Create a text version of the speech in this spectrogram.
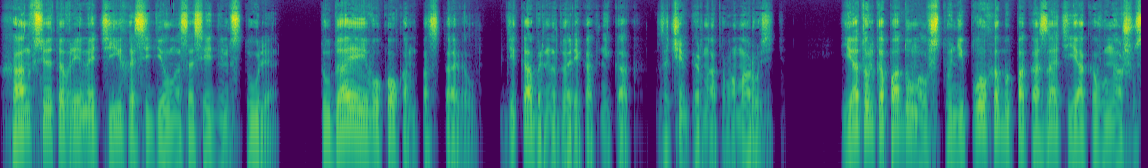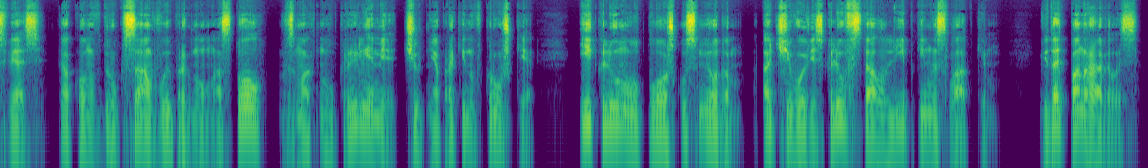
Хан все это время тихо сидел на соседнем стуле. Туда я его кокон поставил. Декабрь на дворе как-никак. Зачем пернатого морозить? Я только подумал, что неплохо бы показать Якову нашу связь, как он вдруг сам выпрыгнул на стол, взмахнул крыльями, чуть не опрокинув кружки, и клюнул плошку с медом, отчего весь клюв стал липким и сладким. Видать, понравилось,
